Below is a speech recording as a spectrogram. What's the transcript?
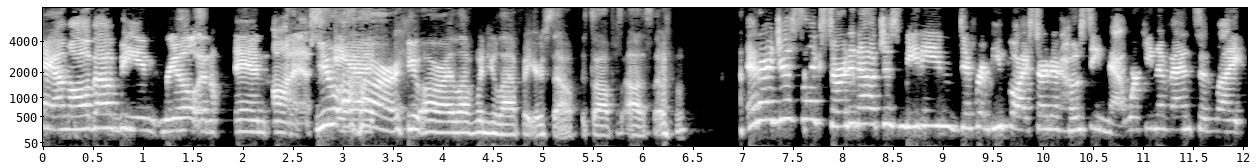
hey, I'm all about being real and, and honest. You and, are. You are. I love when you laugh at yourself. It's awesome and I just like started out just meeting different people. I started hosting networking events and like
